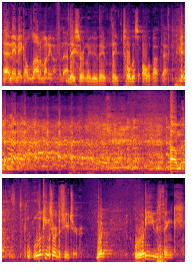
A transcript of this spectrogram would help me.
And they make a lot of money off of that. They certainly do. They, they've told us all about that. um, looking toward the future, what what do you think?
